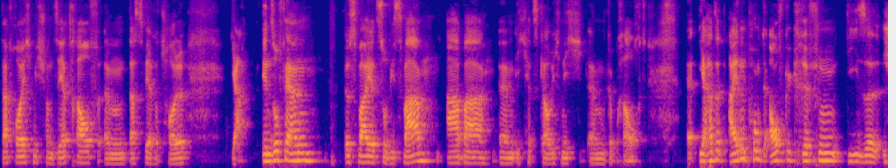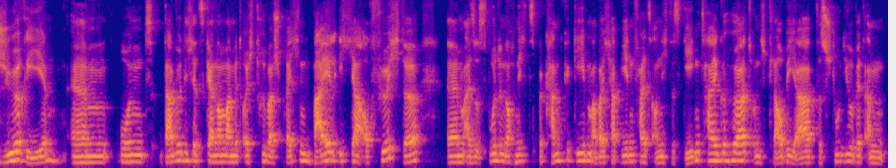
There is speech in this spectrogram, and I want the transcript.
Da freue ich mich schon sehr drauf. Ähm, das wäre toll. Ja, insofern, es war jetzt so, wie es war, aber ähm, ich hätte es, glaube ich, nicht ähm, gebraucht. Äh, ihr hattet einen Punkt aufgegriffen, diese Jury. Und da würde ich jetzt gerne nochmal mit euch drüber sprechen, weil ich ja auch fürchte, also es wurde noch nichts bekannt gegeben, aber ich habe jedenfalls auch nicht das Gegenteil gehört. Und ich glaube ja, das Studio wird am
